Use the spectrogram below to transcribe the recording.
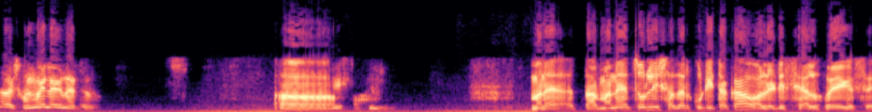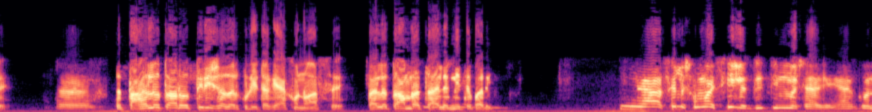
আর সময় লাগে না তো। মানে তার মানে চল্লিশ হাজার কোটি টাকা অলরেডি সেল হয়ে গেছে। হ্যাঁ। তাহলে তো আরও তিরিশ হাজার কোটি টাকা এখনও আছে। তাহলে তো আমরা চাইলে নিতে পারি। আসলে সময় ছিল দুই তিন মাস আগে। এখন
